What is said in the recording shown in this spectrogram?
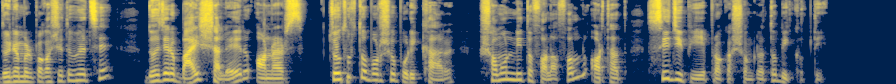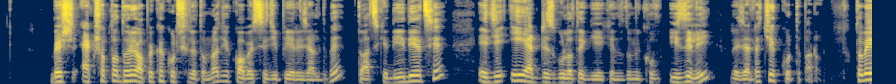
দুই নম্বর প্রকাশিত হয়েছে দুই হাজার বাইশ সালের অনার্স চতুর্থ বর্ষ পরীক্ষার সমন্বিত ফলাফল, অর্থাৎ সিজিপিএ প্রকাশ সংক্রান্ত বিজ্ঞপ্তি। বেশ, এক সপ্তাহ ধরে অপেক্ষা করছিলে তোমরা যে কবে সিজিপিএ রেজাল্ট দেবে। তো আজকে দিয়ে দিয়েছে এই যে এই অ্যাড্রেসগুলোতে গিয়ে কিন্তু তুমি খুব ইজিলি রেজাল্টটা চেক করতে পারো। তবে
